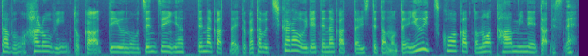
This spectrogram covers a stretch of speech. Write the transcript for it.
多分ハロウィンとかっていうのを全然やってなかったりとか多分力を入れてなかったりしてたので唯一怖かったのはターミネーターですね。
